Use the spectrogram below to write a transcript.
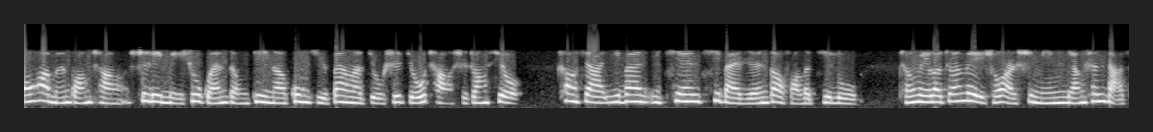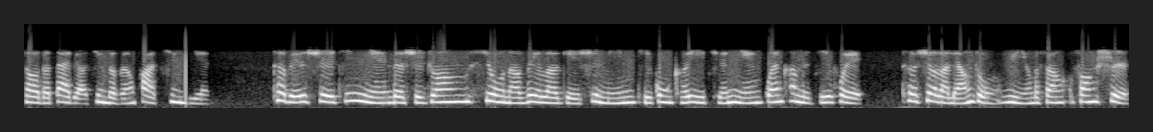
光化门广场、市立美术馆等地呢，共举办了九十九场时装秀，创下一万一千七百人到访的记录，成为了专为首尔市民量身打造的代表性的文化庆典。特别是，今年的时装秀呢，为了给市民提供可以全年观看的机会，特设了两种运营的方方式，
